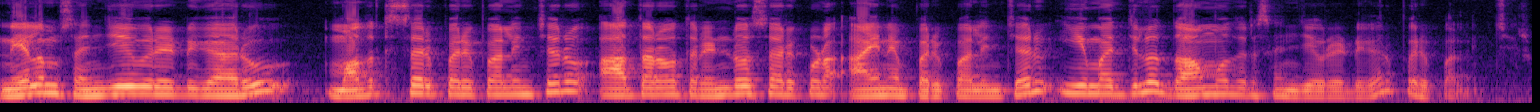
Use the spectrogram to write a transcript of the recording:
నీలం సంజీవిరెడ్డి గారు మొదటిసారి పరిపాలించారు ఆ తర్వాత రెండోసారి కూడా ఆయనే పరిపాలించారు. ఈ మధ్యలో దామోదర సంజీవిరెడ్డి గారు పరిపాలించారు.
